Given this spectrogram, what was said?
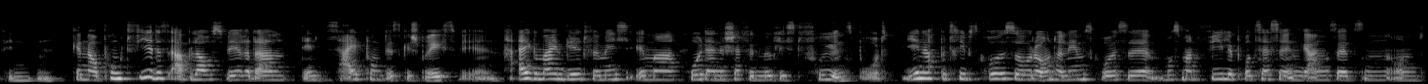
finden. Genau, Punkt 4 des Ablaufs wäre dann den Zeitpunkt des Gesprächs wählen. Allgemein gilt für mich immer, hol deine Chefin möglichst früh ins Boot. Je nach Betriebsgröße oder Unternehmensgröße muss man viele Prozesse in Gang setzen und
